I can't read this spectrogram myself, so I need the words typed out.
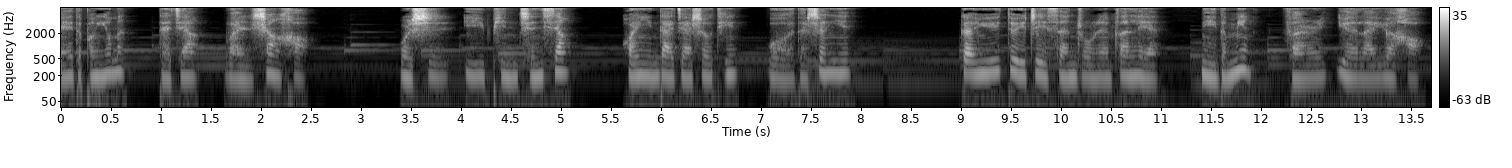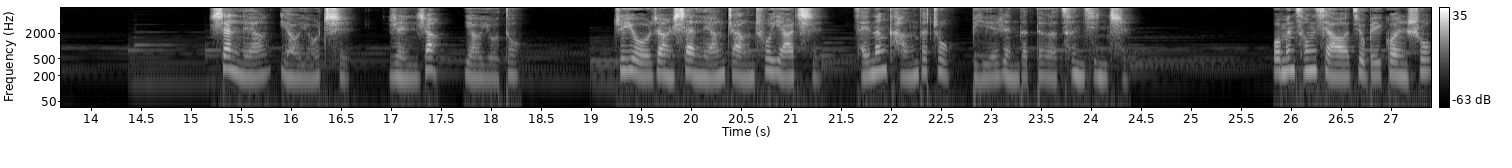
爱的朋友们，大家晚上好，我是一品沉香，欢迎大家收听我的声音。敢于对这三种人翻脸，你的命反而越来越好。善良要有尺，忍让要有度，只有让善良长出牙齿，才能扛得住别人的得寸进尺。我们从小就被灌输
